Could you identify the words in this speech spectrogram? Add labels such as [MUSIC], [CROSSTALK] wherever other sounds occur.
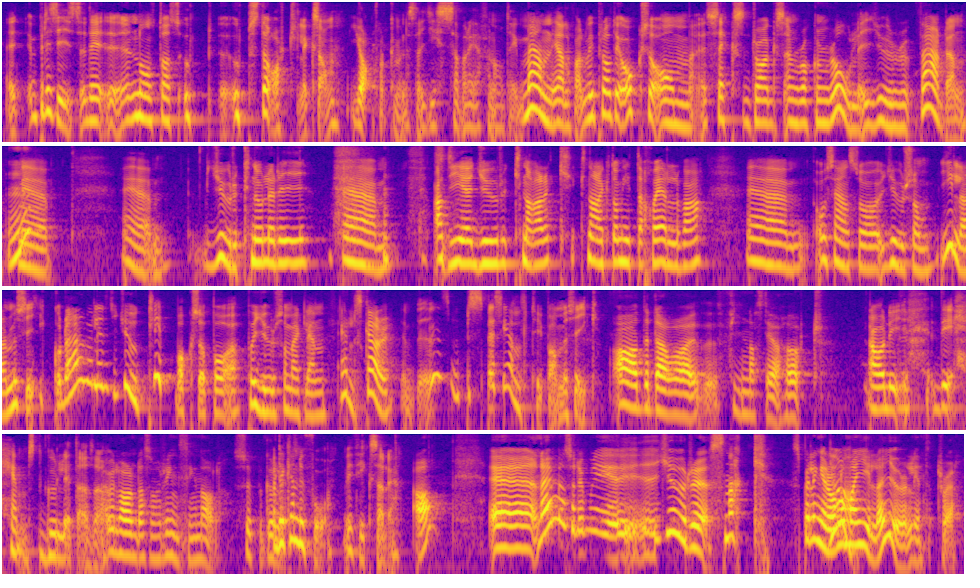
Eh, precis, det är någonstans upp, uppstart liksom. Ja, Folk kan nästan gissa vad det är för någonting. Men i alla fall, vi pratar ju också om sex, drugs and rock'n'roll i djurvärlden. Mm. Med eh, djurknulleri, eh, [LAUGHS] att ge djur knark, knark de hittar själva. Eh, och sen så djur som gillar musik. Och det här är väl ett ljudklipp också på, på djur som verkligen älskar en speciell typ av musik. ja, det där var det finaste jag har hört. Ja, det, det är hemskt gulligt alltså. Jag vill ha den där som ringsignal. Ja, Supergulligt. det kan du få, vi fixar det. Ja. Eh, nej men så det blir djursnack. Spelar ingen roll Ja. om man gillar djur eller inte tror jag.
